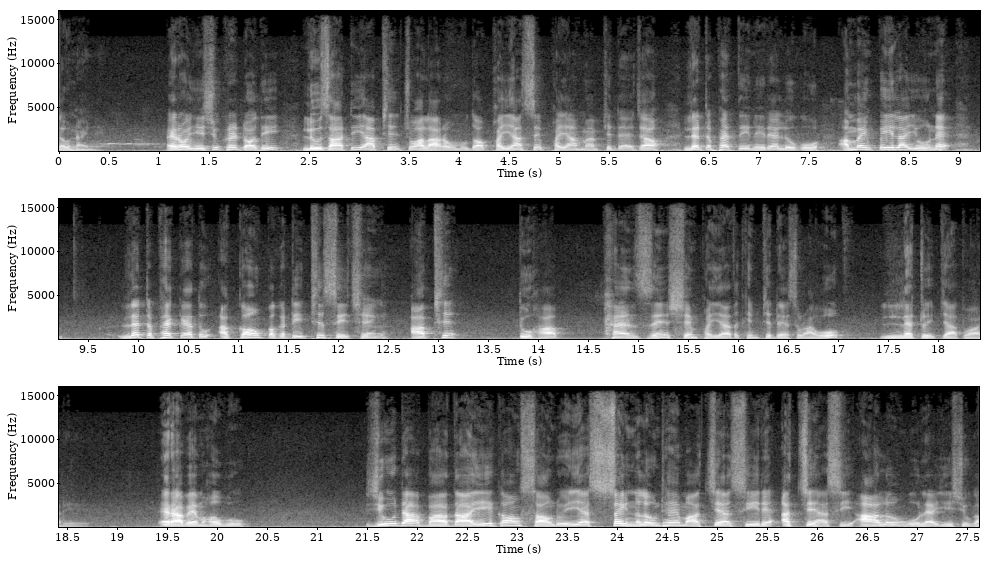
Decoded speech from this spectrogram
လုံနိုင်တယ်အဲ့တော့ယေရှုခရစ်တော်သည်လူစားတိအဖြစ်ကြွလာတော်မူသောဖယားစစ်ဖယားမှန်ဖြစ်တဲ့အကြောင်းလက်တစ်ဖက်တည်နေတဲ့လူကိုအမိန်ပေးလိုက်ယုံနဲ့လက်တစ်ဖက်ကဲ့သို့အကောင်းပကတိဖြစ်စေခြင်းအဖြစ်သူဟာ ဖန်ဆင်းရှင်ဖယားသခင်ဖြစ်တယ်ဆိုတာကိုလက်တွေ့ပြသွားတယ်အဲ့ဒါပဲမဟုတ်ဘူးယူဒဘာသာရေးကောင်းဆောင်တွေရဲ့စိတ်နှလုံးထဲမှာကြံစီတဲ့အကြံအစီအလုံးကိုလည်းယေရှုက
